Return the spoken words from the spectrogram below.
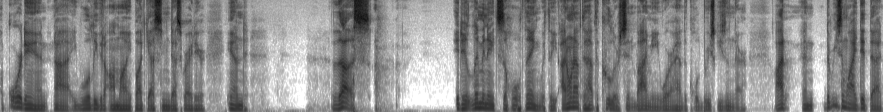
a board in. I will leave it on my podcasting desk right here. And thus, it eliminates the whole thing with the I don't have to have the cooler sitting by me where I have the cold brewskis in there. I and the reason why I did that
